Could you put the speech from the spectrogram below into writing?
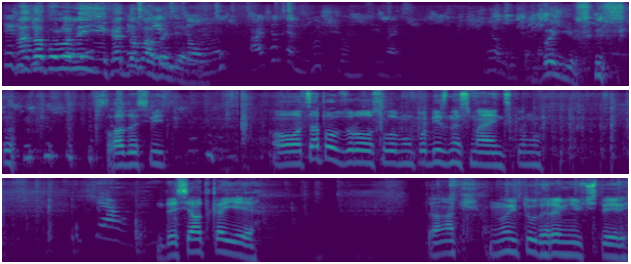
Ти ж Треба було не їхати Ти до баби з Лєни. дому. А що це в згущенці весь? Боївся, що. Сладосвіт. О, це по-взрослому, по-бізнесменському. Десятка є. Так, ну і тут гривнів 4.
